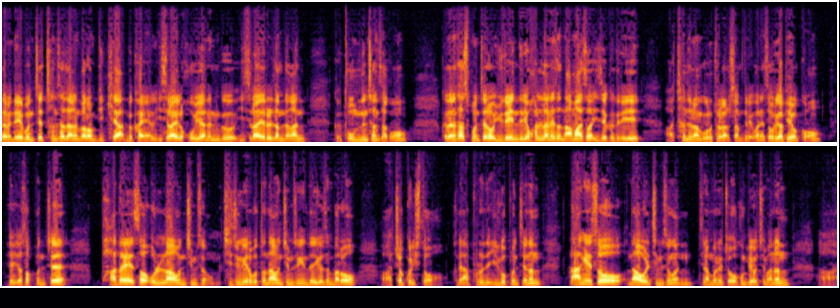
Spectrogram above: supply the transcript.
그 다음에 네 번째 천사장은 바로 미키아, 미카엘, 이스라엘을 호위하는 그 이스라엘을 담당한 그 돕는 천사고, 그 다음에 다섯 번째로 유대인들이 환란에서 남아서 이제 그들이 아, 천연왕국으로 들어갈 사람들에 관해서 우리가 배웠고, 여섯 번째 바다에서 올라온 짐승, 지중해로부터 나온 짐승인데 이것은 바로 아, 적그리스도. 그다음 앞으로 이제 일곱 번째는 땅에서 나올 짐승은 지난번에 조금 배웠지만은 아,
